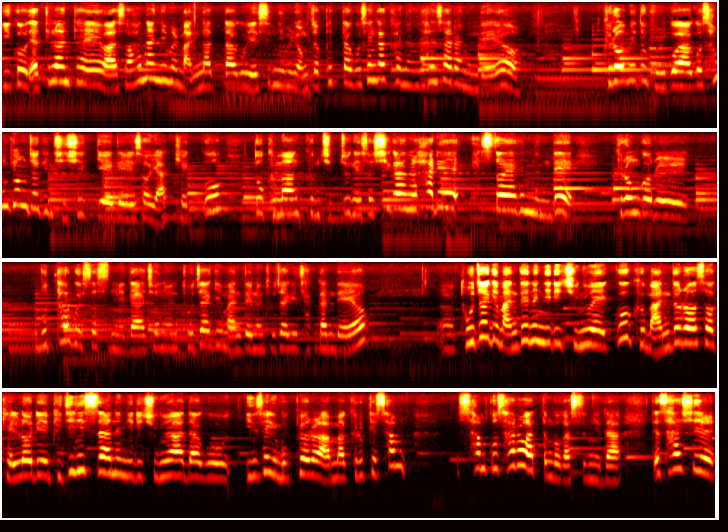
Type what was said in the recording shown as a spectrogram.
이곳 애틀란타에 와서 하나님을 만났다고 예수님을 영접했다고 생각하는 한 사람인데요. 그럼에도 불구하고 성경적인 지식에 대해서 약했고 또 그만큼 집중해서 시간을 할애했어야 했는데 그런 거를 못하고 있었습니다. 저는 도자기 만드는 도자기 작가인데요. 어, 도자기 만드는 일이 중요했고 그 만들어서 갤러리에 비즈니스 하는 일이 중요하다고 인생의 목표를 아마 그렇게 삼, 삼고 살아왔던 것 같습니다. 근데 사실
